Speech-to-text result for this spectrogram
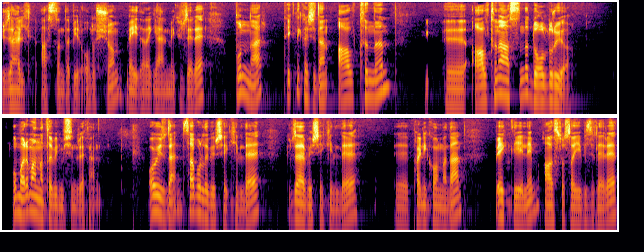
Güzel aslında bir oluşum meydana gelmek üzere. Bunlar teknik açıdan altının e, altını aslında dolduruyor. Umarım anlatabilmişimdir efendim. O yüzden sabırlı bir şekilde, güzel bir şekilde e, panik olmadan bekleyelim. Ağustos ayı bizlere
